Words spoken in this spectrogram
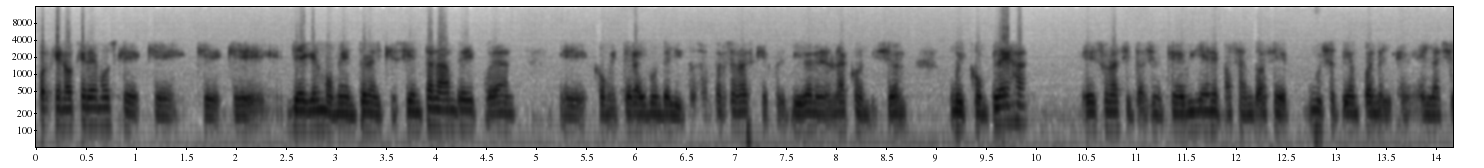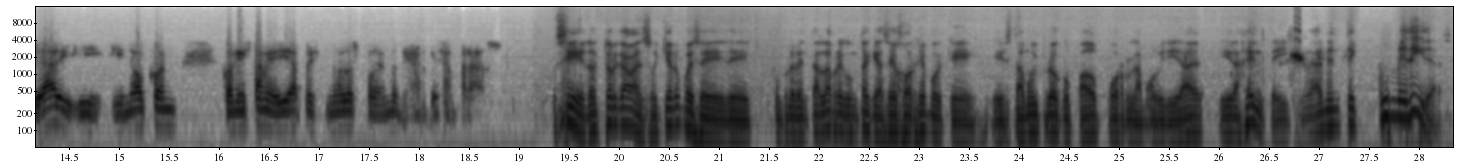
porque no queremos que, que, llegue el momento en el que sientan hambre y puedan eh, cometer algún delito. Son personas que pues, viven en una condición muy compleja, es una situación que viene pasando hace mucho tiempo en, en, la ciudad y, y, no con, con esta medida pues no los podemos dejar desamparados. Sí, doctor Gavanzo, quiero pues eh, de complementar la pregunta que hace Jorge porque está muy preocupado por la movilidad de la gente y realmente qué medidas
